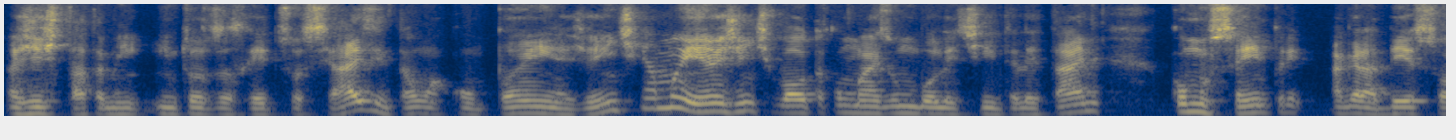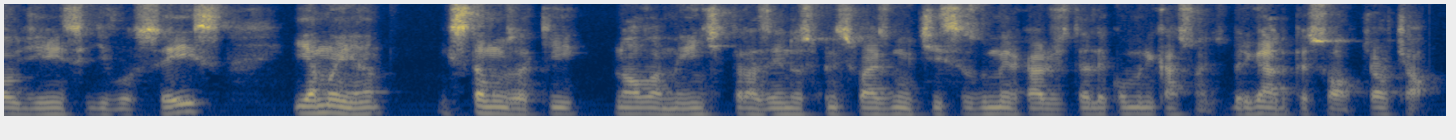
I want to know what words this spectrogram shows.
A gente está também em todas as redes sociais, então acompanhe a gente. E amanhã a gente volta com mais um Boletim Teletime. Como sempre, agradeço a audiência de vocês e amanhã estamos aqui novamente trazendo as principais notícias do mercado de telecomunicações. Obrigado, pessoal. Tchau, tchau.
